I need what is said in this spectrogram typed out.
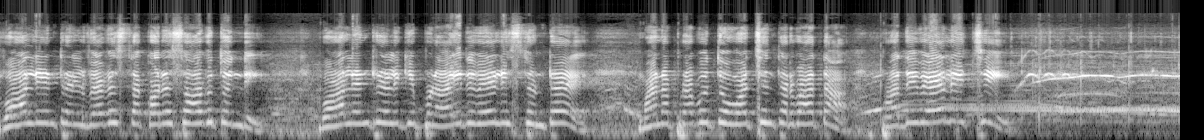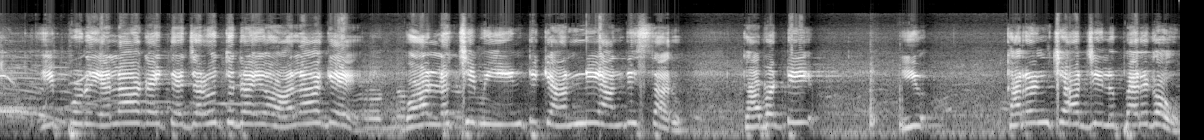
వాలంటీర్ల వ్యవస్థ కొనసాగుతుంది. వాలంటీర్లకి ఇప్పుడు ఐదు వేలు ఇస్తుంటే మన ప్రభుత్వం వచ్చిన తర్వాత పదివేలు ఇచ్చి ఇప్పుడు ఎలాగైతే జరుగుతున్నాయో అలాగే వాళ్ళు వచ్చి మీ ఇంటికి అన్నీ అందిస్తారు. కాబట్టి కరెంట్ ఛార్జీలు పెరగవు.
